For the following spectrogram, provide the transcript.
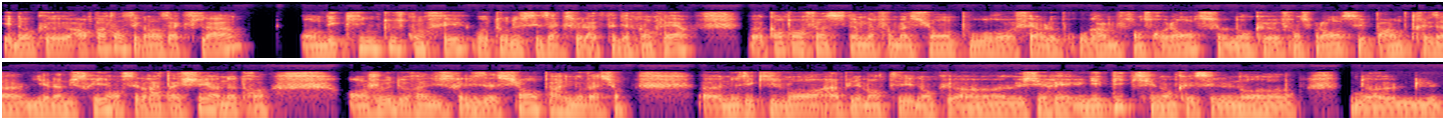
Et donc en partant de ces grands axes-là, on décline tout ce qu'on fait autour de ces axes-là. C'est-à-dire qu'en clair, euh, quand on fait un système d'information pour euh, faire le programme France Relance, donc euh, France Relance, c'est par exemple très lié à l'industrie, on sait le rattacher à notre enjeu de réindustrialisation par l'innovation. nos équipes vont implémenter donc, je une EPIC, donc c'est le nom de,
